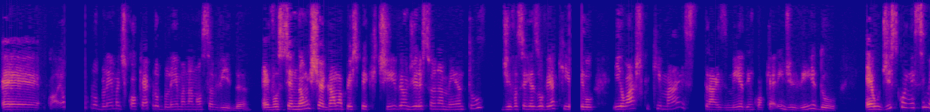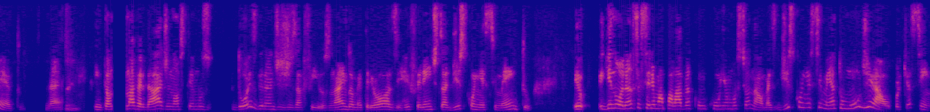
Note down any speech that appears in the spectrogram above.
é, qual é o problema de qualquer problema na nossa vida? É você não enxergar uma perspectiva, um direcionamento de você resolver aquilo. E eu acho que o que mais traz medo em qualquer indivíduo é o desconhecimento, né? Sim. Então, na verdade, nós temos dois grandes desafios na endometriose referentes a desconhecimento. Eu, ignorância seria uma palavra com cunho emocional, mas desconhecimento mundial, porque assim,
